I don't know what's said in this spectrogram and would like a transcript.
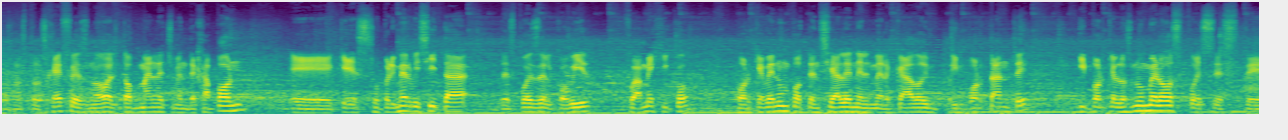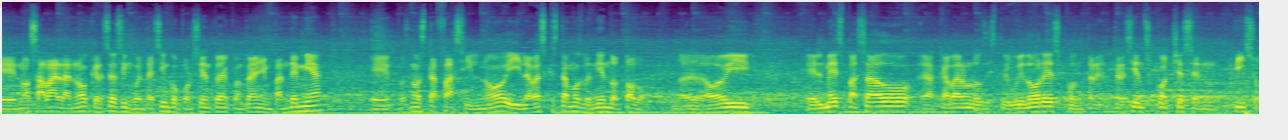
pues nuestros jefes, ¿no? El top management de Japón, que es su primer visita después del COVID, fue a México porque ven un potencial en el mercado importante y porque los números pues este, nos avalan, ¿no? Crecer 55% de contra en pandemia, eh, pues no está fácil, ¿no? Y la verdad es que estamos vendiendo todo. Eh, hoy, el mes pasado, acabaron los distribuidores con 300 coches en piso.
